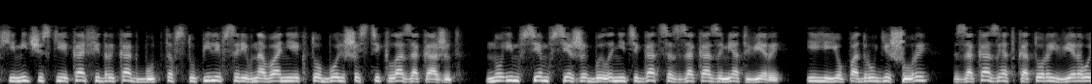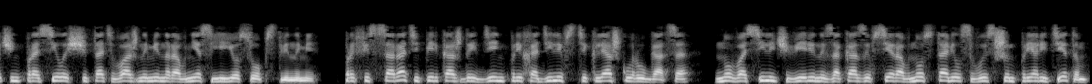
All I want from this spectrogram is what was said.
Химические кафедры как будто вступили в соревнование кто больше стекла закажет, но им всем все же было не тягаться с заказами от Веры и ее подруги Шуры, заказы от которой Вера очень просила считать важными наравне с ее собственными. Профессора теперь каждый день приходили в стекляшку ругаться, но Василич веренный заказы все равно ставил с высшим приоритетом,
